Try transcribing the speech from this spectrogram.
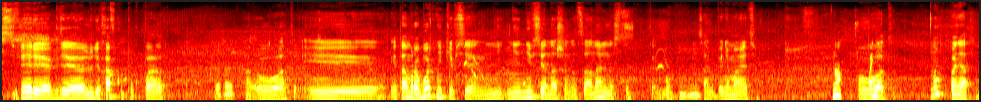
сфере, где люди хавку покупают. Мгм. Вот. И, и там работники все, не, не- все нашей национальности, как бы, Мгм. сами понимаете. Ну, вот. понятно. Ну, понятно.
